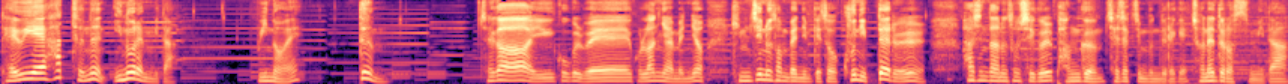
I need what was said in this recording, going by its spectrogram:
대휘의 하트는 이 노래입니다. 위너의 뜸. 제가 이 곡을 왜 골랐냐면요. 김진우 선배님께서 군 입대를 하신다는 소식을 방금 제작진분들에게 전해들었습니다.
